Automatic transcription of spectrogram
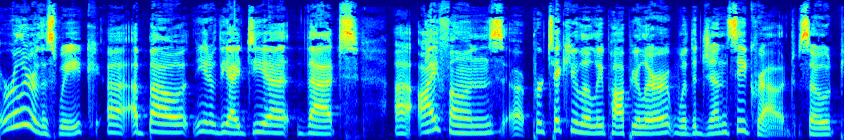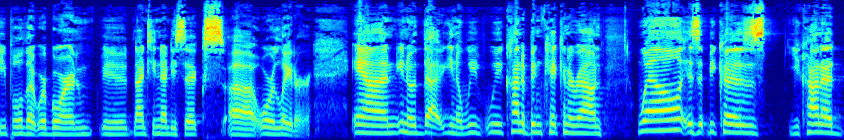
earlier this week uh, about you know the idea that uh, iPhones are particularly popular with the Gen Z crowd, so people that were born 1996 uh, uh, or later, and you know that you know we've we kind of been kicking around. Well, is it because you kind of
